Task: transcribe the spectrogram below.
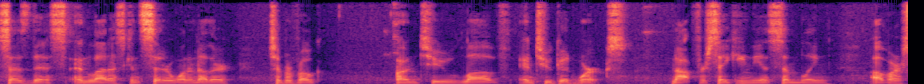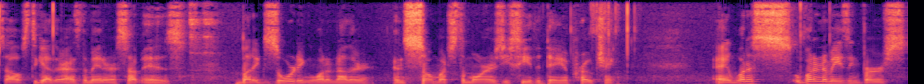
says this, and let us consider one another to provoke unto love and to good works, not forsaking the assembling of ourselves together as the manner of some is, but exhorting one another, and so much the more as you see the day approaching. And what a what an amazing verse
